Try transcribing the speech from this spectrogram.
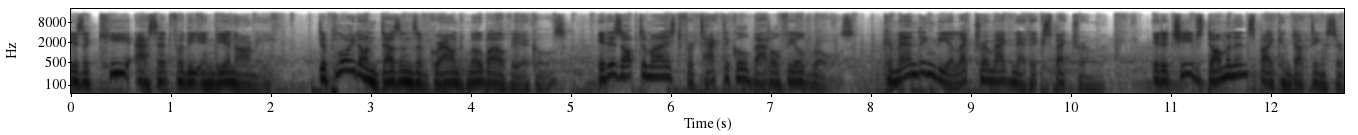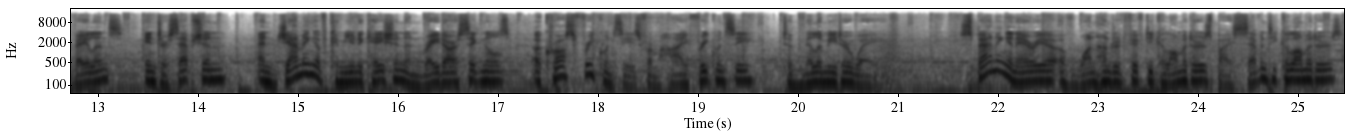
is a key asset for the Indian Army. Deployed on dozens of ground mobile vehicles, it is optimized for tactical battlefield roles, commanding the electromagnetic spectrum. It achieves dominance by conducting surveillance, interception, and jamming of communication and radar signals across frequencies from high frequency to millimeter wave. Spanning an area of 150 kilometers by 70 kilometers,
